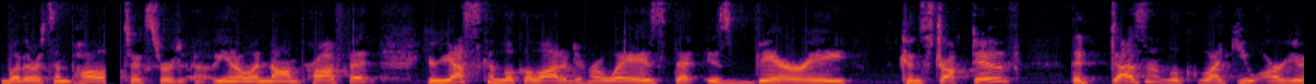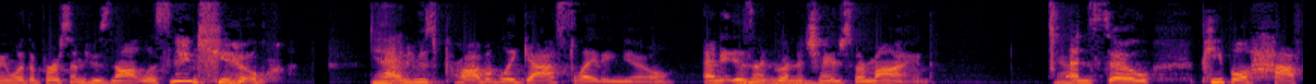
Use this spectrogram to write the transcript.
whether it's in politics or you know a nonprofit your yes can look a lot of different ways that is very constructive that doesn't look like you arguing with a person who's not listening to you yeah. and who's probably gaslighting you and isn't mm-hmm. going to change their mind yeah. and so people have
